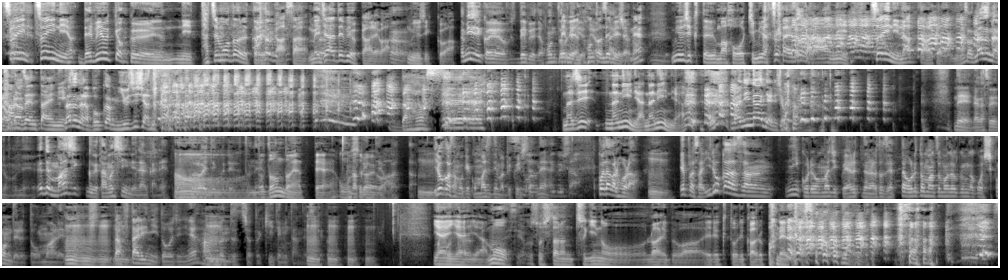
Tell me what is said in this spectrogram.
つい、ついにデビュー曲に立ち戻るというかさ、メジャーデビューか、あれは。うんミュージックは。せ、ミュージックはデビューで、本当のデビュー本当のデビューだよね。ミュージックという魔法を君は使えるからに、ついになったわけだね。そう、なぜなら完全体に。なぜなら僕はミュージシャンだから。ダッセー。なじ、何にゃ？何にゃ？何々にしようか。ねえ、なんかそういうのもね。えでもマジック楽しいね、なんかね。驚いてくれるとね。うんどんどんやって、面白いわってよかった。。うん色川さんも結構マジで今びっくりしたよねびっく。りした。これだからほら、んやっぱさ、色川さんにこれをマジックやるってなると絶対俺と松本くんがこう仕込んでると思われる。んうんうんうんだから二人に同時にね、半分ずつちょっと聞いてみたんですけど。いやいやいや、もう、そしたら次のライブはエレクトリカルパレードです。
